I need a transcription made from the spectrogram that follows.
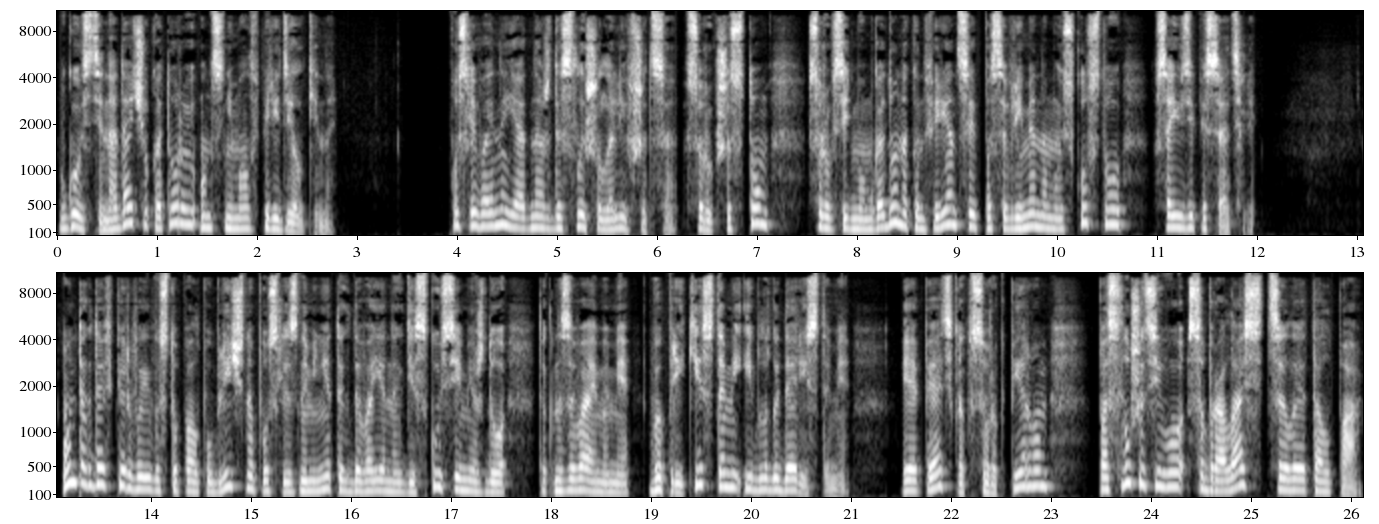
в гости на дачу, которую он снимал в Переделкино. После войны я однажды слышала Лившица в 46-47 году на конференции по современному искусству в Союзе писателей. Он тогда впервые выступал публично после знаменитых довоенных дискуссий между так называемыми «вопрекистами» и «благодаристами», и опять, как в 41-м, послушать его собралась целая толпа.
